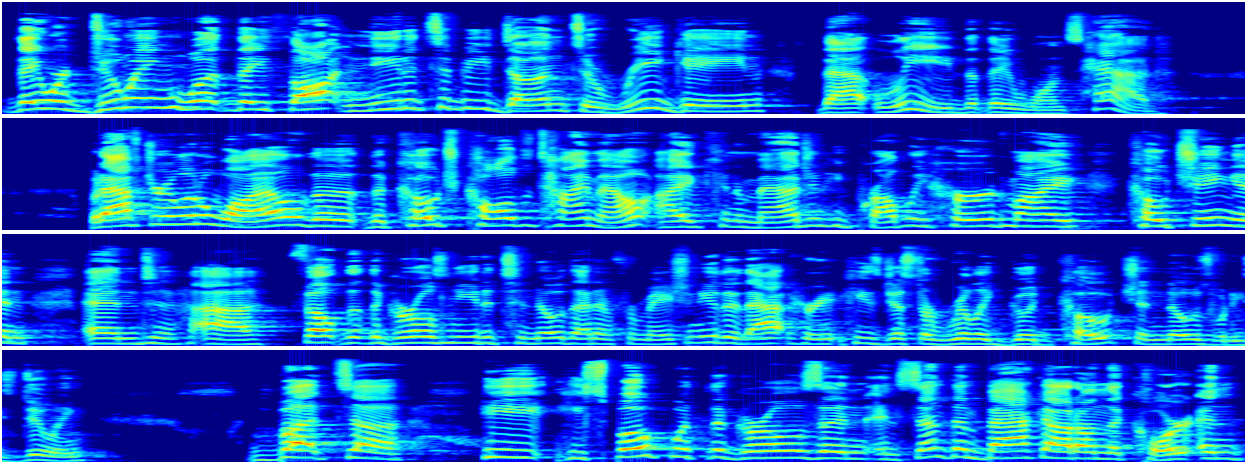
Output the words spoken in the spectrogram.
they were doing what they thought needed to be done to regain that lead that they once had. But after a little while, the, the coach called a timeout. I can imagine he probably heard my coaching and, and uh, felt that the girls needed to know that information. Either that or he's just a really good coach and knows what he's doing. But uh, he, he spoke with the girls and, and sent them back out on the court. And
